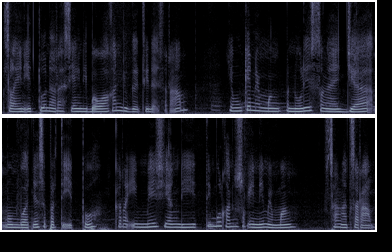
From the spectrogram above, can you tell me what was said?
Selain itu, narasi yang dibawakan juga tidak seram. Ya mungkin memang penulis sengaja membuatnya seperti itu karena image yang ditimbulkan sosok ini memang sangat seram.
